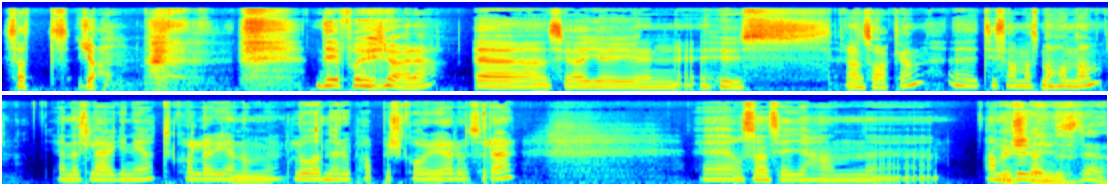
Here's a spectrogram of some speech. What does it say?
Så att, ja. det får jag göra. Eh, Så jag gör ju en husrannsakan eh, tillsammans med honom. I hennes lägenhet, kollar igenom lådor och papperskorgar och sådär. Eh, Och sen säger han... Hur kändes det?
